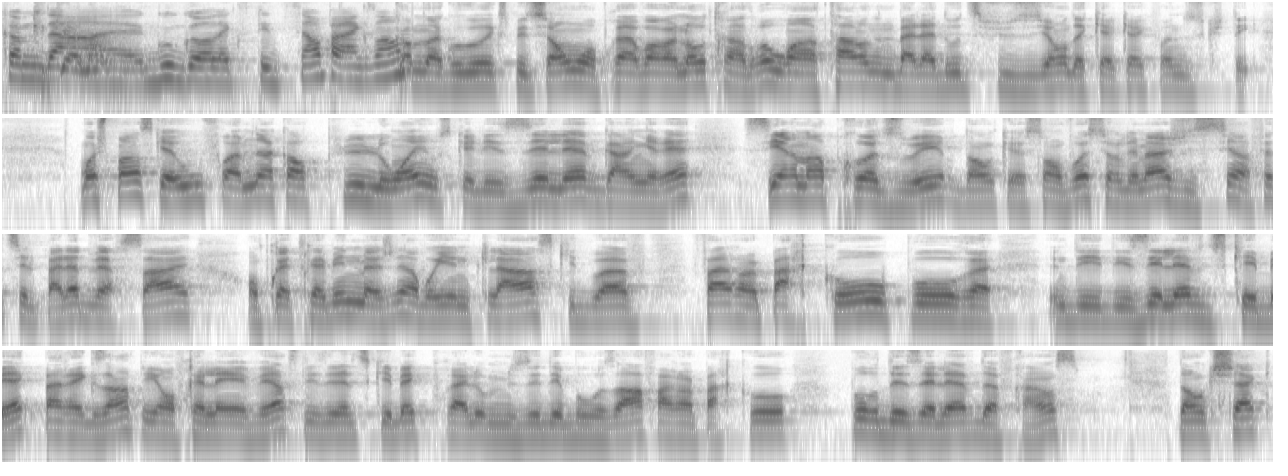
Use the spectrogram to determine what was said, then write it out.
Comme dans euh, Google Expédition, par exemple? Comme dans Google Expédition, où on pourrait avoir un autre endroit où entendre une balado-diffusion de quelqu'un qui va nous discuter. Moi, je pense qu'il faut amener encore plus loin où ce que les élèves gagneraient, c'est en en produire. Donc, euh, si on voit sur l'image ici, en fait, c'est le palais de Versailles. On pourrait très bien imaginer envoyer une classe qui doivent faire un parcours pour euh, des, élèves du Québec, par exemple, et on ferait l'inverse. Les élèves du Québec pourraient aller au Musée des beaux-arts, faire un parcours pour des élèves de France. Donc, chaque,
